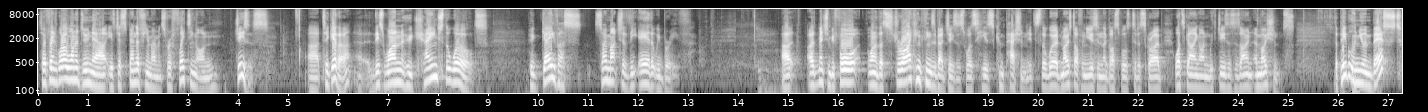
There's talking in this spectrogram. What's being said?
So, friends, what I want to do now is just spend a few moments reflecting on Jesus. Uh, together, uh, this one who changed the world, who gave us so much of the air that we breathe. Uh, I mentioned before, one of the striking things about Jesus was his compassion. It's the word most often used in the Gospels to describe what's going on with Jesus' own emotions. The people who knew him best,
